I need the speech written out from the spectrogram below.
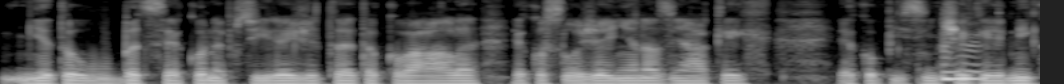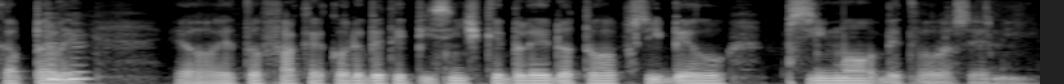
mně to vůbec jako nepřijde, že to je takováhle jako složeněna z nějakých jako písniček mm-hmm. jedné kapely. Mm-hmm. Jo, je to fakt, jako kdyby ty písničky byly do toho příběhu přímo vytvořený.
